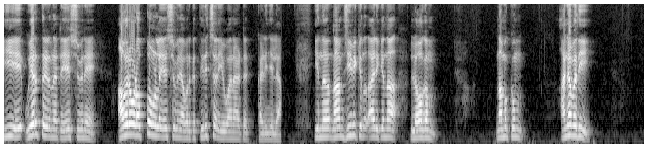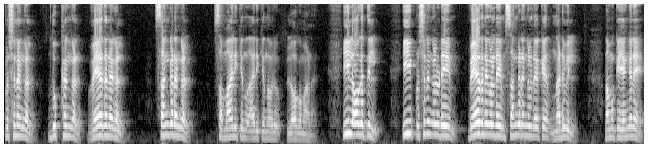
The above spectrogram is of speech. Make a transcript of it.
ഈ ഉയർത്തെഴുന്നേറ്റ യേശുവിനെ അവരോടൊപ്പമുള്ള യേശുവിനെ അവർക്ക് തിരിച്ചറിയുവാനായിട്ട് കഴിഞ്ഞില്ല. ഇന്ന് നാം ജീവിക്കുന്നതായിരിക്കുന്ന ലോകം നമുക്കും അനവധി പ്രശ്നങ്ങൾ ദുഃഖങ്ങൾ വേദനകൾ സങ്കടങ്ങൾ സമ്മാനിക്കുന്നതായിരിക്കുന്ന ഒരു ലോകമാണ്. ഈ ലോകത്തിൽ ഈ പ്രശ്നങ്ങളുടെയും വേദനകളുടെയും സങ്കടങ്ങളുടെയൊക്കെ നടുവിൽ നമുക്ക് എങ്ങനെ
